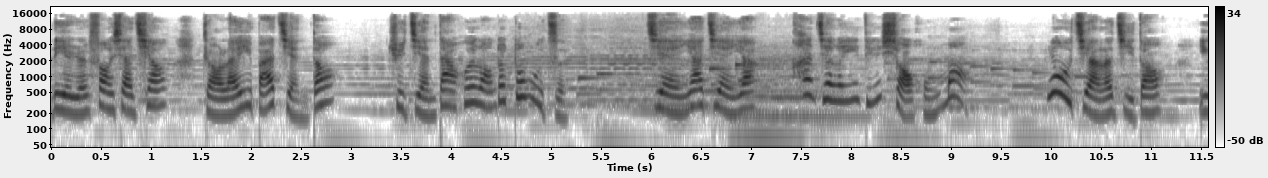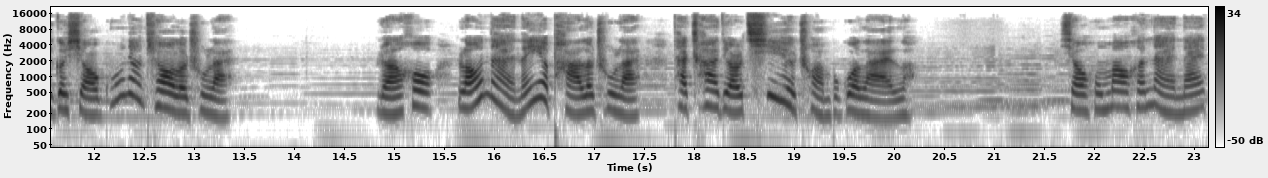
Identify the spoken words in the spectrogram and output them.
猎人放下枪，找来一把剪刀，去剪大灰狼的肚子。剪呀剪呀，看见了一顶小红帽，又剪了几刀，一个小姑娘跳了出来。然后老奶奶也爬了出来，她差点气也喘不过来了。小红帽和奶奶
